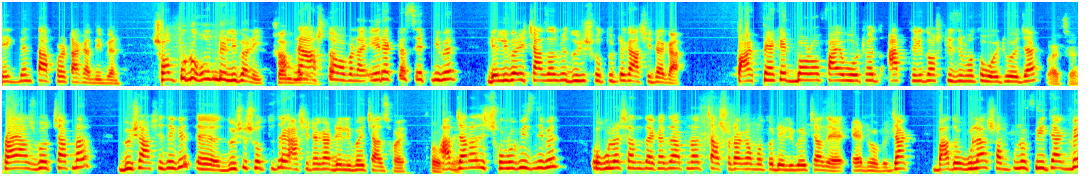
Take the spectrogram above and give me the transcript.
দেখবেন তারপরে টাকা দিবেন। সম্পূর্ণ হোম ডেলিভারি আপনি আসতে হবে না। এর একটা সেট নিবেন। ডেলিভারি চার্জ আসবে দুশো সত্তর টাকা আশি টাকা। প্যাকেট বড় ফাইভ ওয়েট হয় আট থেকে দশ কেজির মতো ওয়েট হয়ে যায়। আচ্ছা। প্রায় আসবে হচ্ছে আপনার দুশো আশি থেকে দুশো সত্তর থেকে আশি টাকা ডেলিভারি চার্জ হয়। আর যারা ষোলো পিস নেবেন ওগুলোর সাথে দেখা যায় আপনার চারশো টাকার মতো ডেলিভারি চার্জ অ্যাড হবে। যাক বাদ ওগুলা সম্পূর্ণ ফ্রি থাকবে।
